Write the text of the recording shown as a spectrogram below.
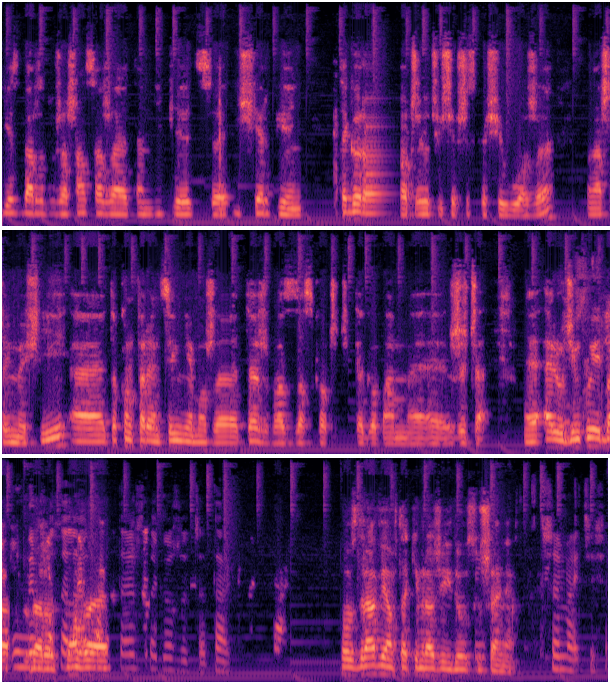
jest bardzo duża szansa, że ten lipiec i sierpień tegoroczny, oczywiście wszystko się ułoży naszej myśli, e, to konferencyjnie może też Was zaskoczyć. Tego Wam e, życzę. Elu, dziękuję bardzo za rozmowę. też tego życzę, tak. Pozdrawiam w takim razie i do usłyszenia. Trzymajcie się.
